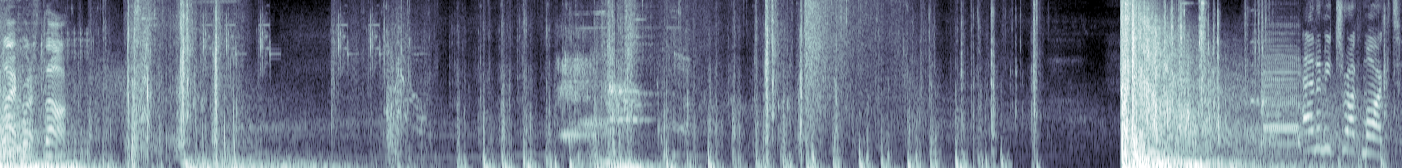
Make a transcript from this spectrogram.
Sniper's down. Enemy truck marked.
